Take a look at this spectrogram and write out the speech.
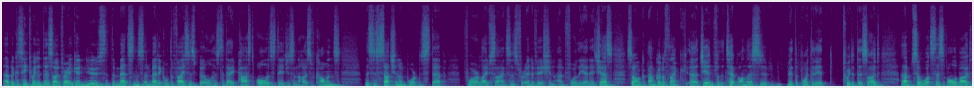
uh, because he tweeted this out. Very good news that the Medicines and Medical Devices Bill has today passed all its stages in the House of Commons. This is such an important step for life sciences, for innovation, and for the NHS. So I'm going to thank uh, Jane for the tip on this. He made the point that he had tweeted this out. Um, so what's this all about?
